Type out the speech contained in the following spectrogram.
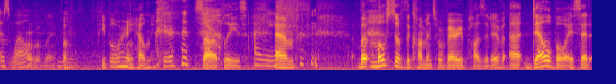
as well. Probably. Oh, people wearing helmets here? Sarah, please. I mean- Um, but most of the comments were very positive. Uh, Del Boy said,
